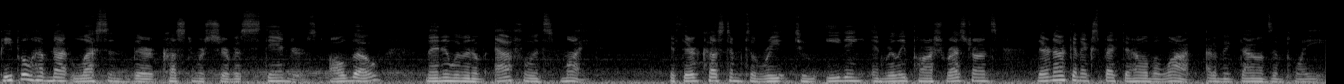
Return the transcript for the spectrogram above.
People have not lessened their customer service standards, although men and women of affluence might. If they're accustomed to, re- to eating in really posh restaurants, they're not going to expect a hell of a lot out of McDonald's employee.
